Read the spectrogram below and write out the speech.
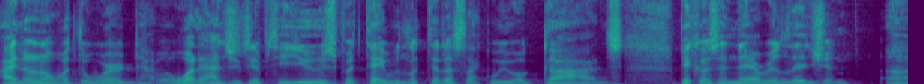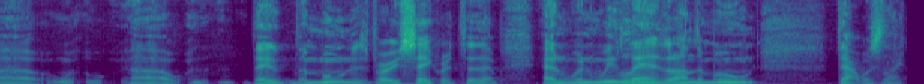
I don't know what the word, what adjective to use, but they looked at us like we were gods because in their religion. Uh, uh, they the moon is very sacred to them, and when we landed on the moon, that was like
